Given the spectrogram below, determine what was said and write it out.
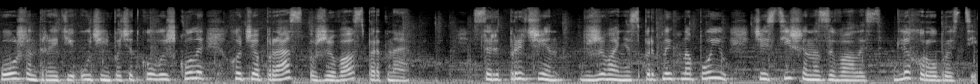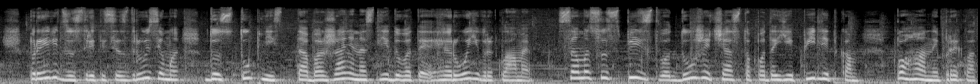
кожен третій учень початкової школи хоча б раз вживав спиртне. Серед причин вживання спиртних напоїв частіше називались для хоробрості, привід зустрітися з друзями, доступність та бажання наслідувати героїв реклами. Саме суспільство дуже часто подає підліткам поганий приклад.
